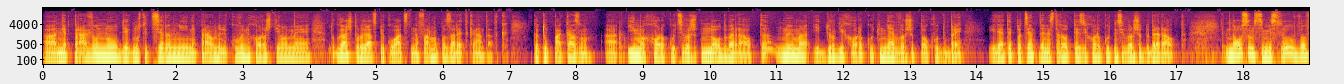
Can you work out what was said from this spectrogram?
а, неправилно диагностицирани, неправилно ликувани хора ще имаме, до кога ще продължават спекулациите на фармапазара и така нататък. Като пак казвам, а, има хора, които си вършат много добре работа, но има и други хора, които не я вършат толкова добре. Идеята е пациент да не страда от тези хора, които не си вършат добре работа. Много съм си мислил в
